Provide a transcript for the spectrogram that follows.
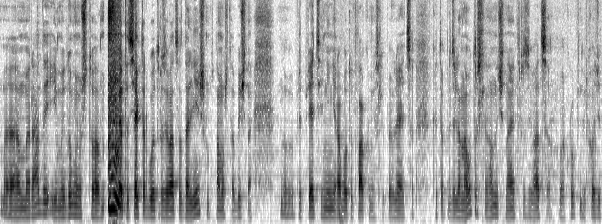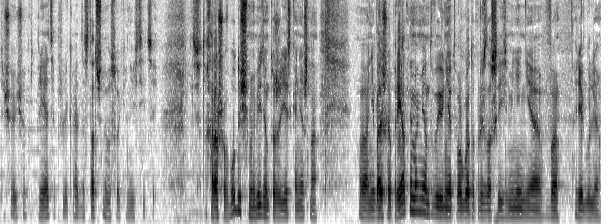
мы рады, и мы думаем, что этот сектор будет развиваться в дальнейшем, потому что обычно ну, предприятия не, не работают в вакууме. Если появляется какая-то определенная отрасль, она начинает развиваться вокруг, приходит еще и еще предприятие, привлекает достаточно высокие инвестиции. То есть это хорошо в будущем. Мы видим, тоже есть, конечно, э, небольшой приятный момент. В июне этого года произошли изменения в регуле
